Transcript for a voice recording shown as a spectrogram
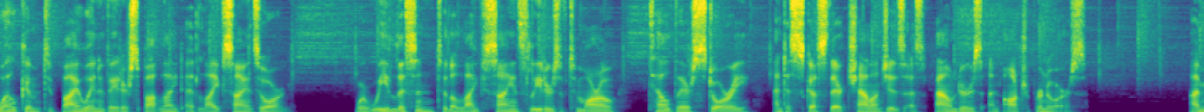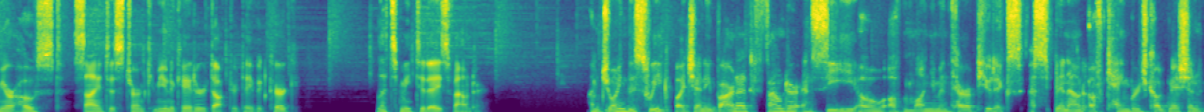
Welcome to BioInnovator Spotlight at Life Science Org, where we listen to the life science leaders of tomorrow tell their story and discuss their challenges as founders and entrepreneurs. I'm your host, scientist turned communicator, Dr. David Kirk. Let's meet today's founder. I'm joined this week by Jenny Barnett, founder and CEO of Monument Therapeutics, a spin out of Cambridge Cognition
